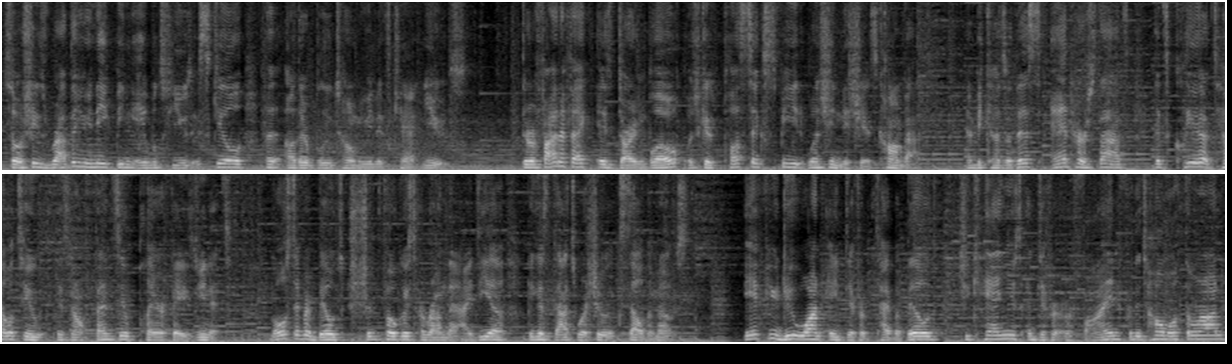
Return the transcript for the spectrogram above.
So she's rather unique being able to use a skill that other blue tome units can't use. The Refine effect is Darting Blow, which gives plus 6 speed when she initiates combat and because of this and her stats, it's clear that Tailtiu is an offensive player phase unit. Most of her builds should focus around that idea because that's where she will excel the most. If you do want a different type of build, she can use a different refine for the Tome of Thoron,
